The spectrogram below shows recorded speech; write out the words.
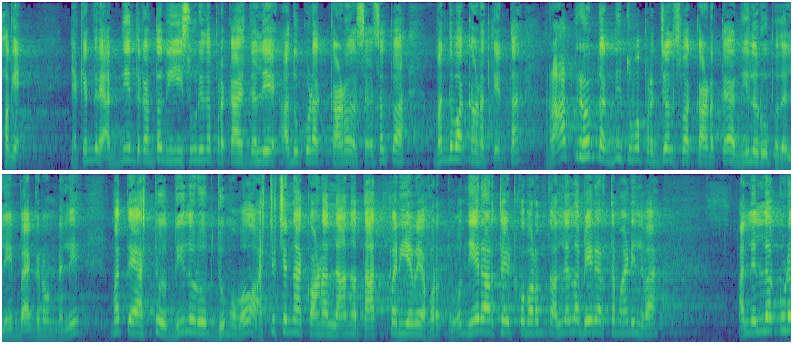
ಹೊಗೆ. ಯಾಕೆಂದರೆ ಅಗ್ನಿ ಅಂತಕ್ಕಂಥದ್ದು ಈ ಸೂರ್ಯನ ಪ್ರಕಾಶದಲ್ಲಿ ಅದು ಕೂಡ ಕಾಣೋ ಸ್ವಲ್ಪ ಮಂದವಾಗಿ ಕಾಣುತ್ತೆ ಅಂತ. ರಾತ್ರಿ ಹೊತ್ತು ಅಗ್ನಿ ತುಂಬ ಪ್ರಜ್ವಲಿಸುವಾಗ ಕಾಣುತ್ತೆ, ಆ ನೀಲ ರೂಪದಲ್ಲಿ ಬ್ಯಾಕ್ಗ್ರೌಂಡ್ನಲ್ಲಿ ಮತ್ತು ಅಷ್ಟು ನೀಲ ರೂಪ ಧೂಮವೋ, ಅಷ್ಟು ಚೆನ್ನಾಗಿ ಕಾಣಲ್ಲ ಅನ್ನೋ ತಾತ್ಪರ್ಯವೇ ಹೊರತು ನೇರ ಅರ್ಥ ಇಟ್ಕೊಬಾರಂತ ಅಲ್ಲೆಲ್ಲ ಬೇರೆ ಅರ್ಥ ಮಾಡಿಲ್ವಾ? ಅಲ್ಲೆಲ್ಲ ಕೂಡ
